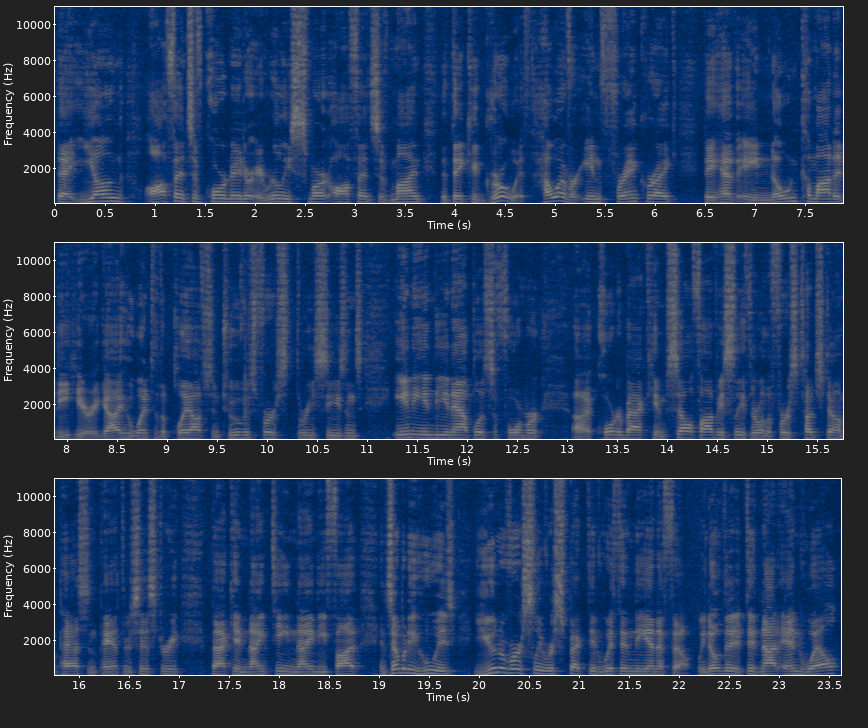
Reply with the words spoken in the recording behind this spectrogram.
that young offensive coordinator, a really smart offensive mind that they could grow with. However, in Frank Reich, they have a known commodity here, a guy who went to the playoffs in two of his first three seasons in Indianapolis, a former uh, quarterback himself, obviously, throwing the first touchdown pass in Panthers history back in 1995, and somebody who is universally respected within the NFL. We know that it did not end well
